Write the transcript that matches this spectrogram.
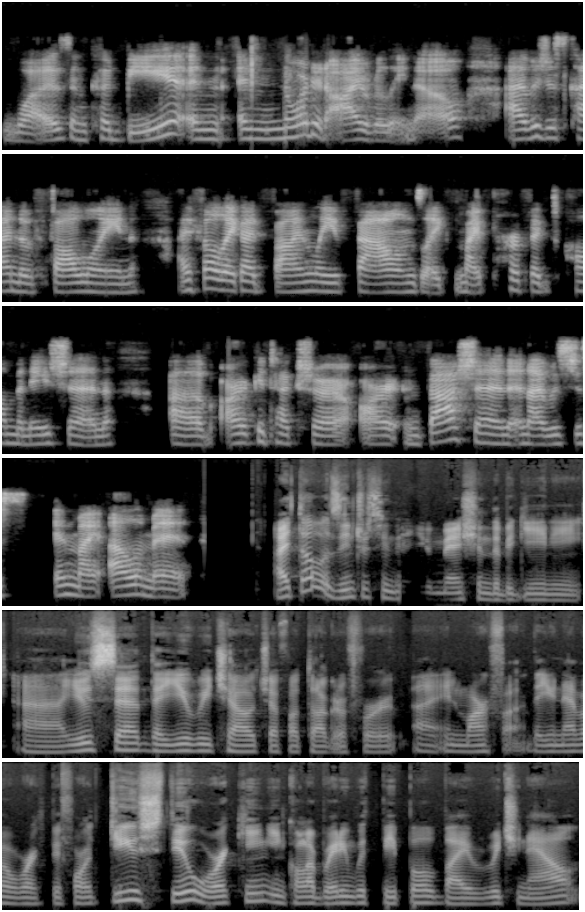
was and could be and and nor did I really know. I was just kind of following I felt like I'd finally found like my perfect combination of architecture, art and fashion and I was just in my element I thought it was interesting that you mentioned the beginning. Uh, you said that you reach out to a photographer uh, in Marfa that you never worked before. Do you still working in collaborating with people by reaching out?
